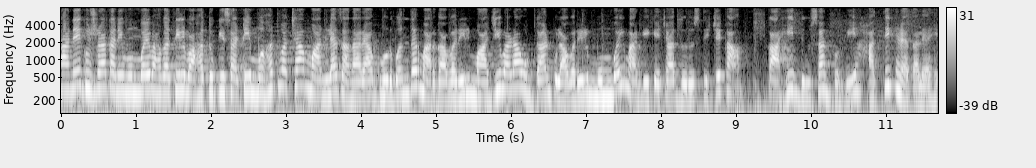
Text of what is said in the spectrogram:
ठाणे गुजरात आणि मुंबई भागातील वाहतुकीसाठी महत्त्वाच्या मानल्या जाणाऱ्या घोडबंदर मार्गावरील माजीवाडा उड्डाण पुलावरील मुंबई मार्गिकेच्या दुरुस्तीचे काम काही दिवसांपूर्वी हाती घेण्यात आले आहे.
